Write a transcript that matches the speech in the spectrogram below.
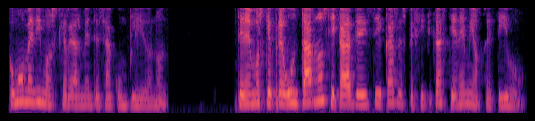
cómo medimos que realmente se ha cumplido, ¿no? Tenemos que preguntarnos qué características específicas tiene mi objetivo.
